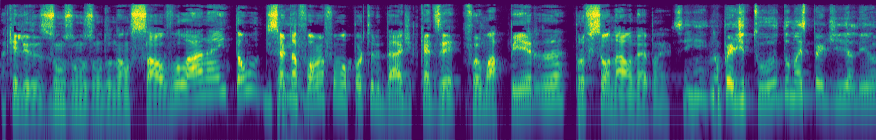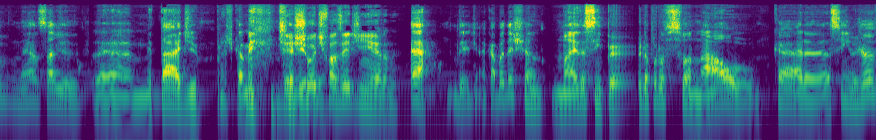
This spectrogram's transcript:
aquele zoom, zoom, zoom do não salvo lá, né? Então, de certa Sim. forma, foi uma oportunidade. Quer dizer, foi uma perda profissional, né, Baia? Sim, não perdi tudo, mas perdi ali, né, sabe, é, metade, praticamente. Deixou ali, de fazer dinheiro, né? É, acaba deixando. Mas, assim, perda profissional, cara, assim, eu já.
